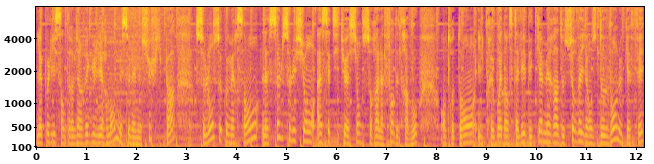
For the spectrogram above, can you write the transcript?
La police intervient régulièrement, mais cela ne suffit pas. Selon ce commerçant, la seule solution à cette situation sera la fin des travaux. Entre-temps, il prévoit d'installer des caméras de surveillance devant le café.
